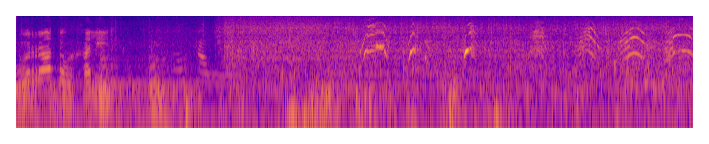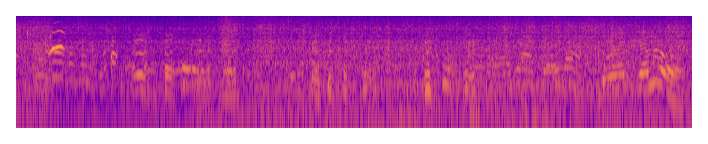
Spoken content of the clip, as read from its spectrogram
वर राहतो का खाली डोळ्यात गेलं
